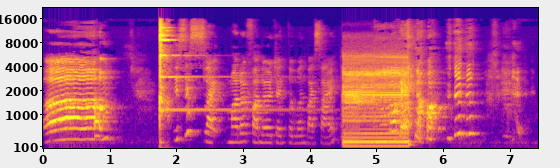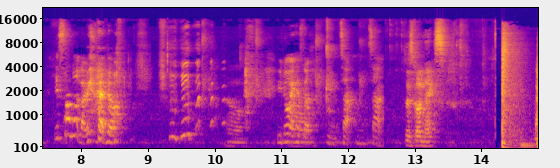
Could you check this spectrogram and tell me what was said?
Um, is this like mother, father, gentleman by side? Okay, no. it sounded like that though. Oh. You know, it has a mm, za, mm, za. Let's go next. No,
